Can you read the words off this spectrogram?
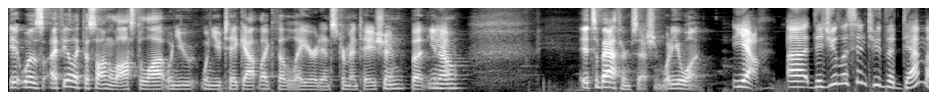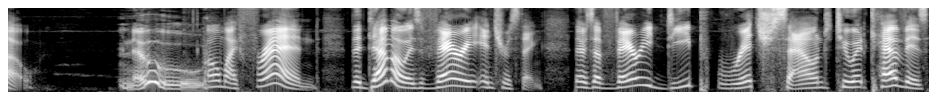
It was. I feel like the song lost a lot when you when you take out like the layered instrumentation. But you know, it's a bathroom session. What do you want? yeah uh, did you listen to the demo No. Oh, my friend. The demo is very interesting. There's a very deep, rich sound to it. Kev is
